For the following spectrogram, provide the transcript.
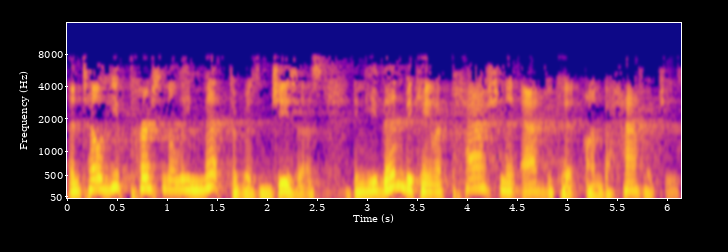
until he personally met the risen Jesus, and he then became a passionate advocate on behalf of Jesus.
